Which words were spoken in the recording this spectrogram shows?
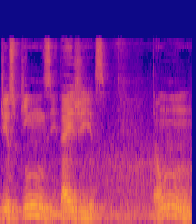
disso, 15, 10 dias. Então,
